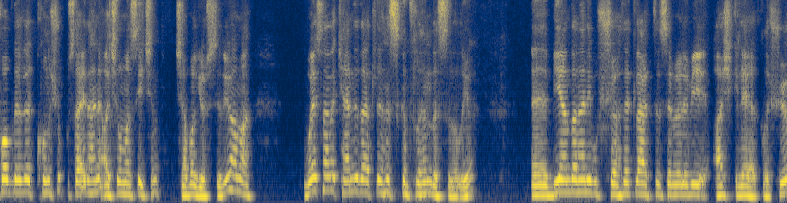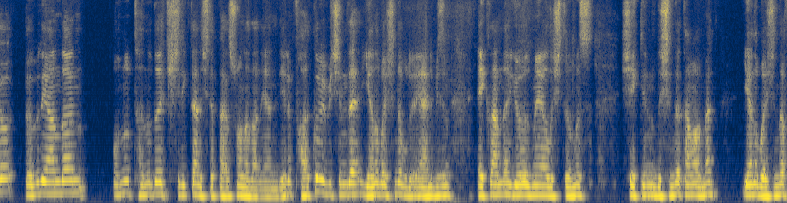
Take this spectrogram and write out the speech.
Fogler'le konuşup bu sayede hani açılması için çaba gösteriyor ama bu esnada kendi dertlerini, sıkıntılarını da sıralıyor. Ee, bir yandan hani bu şöhretli aktrise böyle bir aşk ile yaklaşıyor. Öbür yandan onu tanıdığı kişilikten işte personadan yani diyelim farklı bir biçimde yanı başında buluyor. Yani bizim ekranda görmeye alıştığımız şeklinin dışında tamamen yanı başında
